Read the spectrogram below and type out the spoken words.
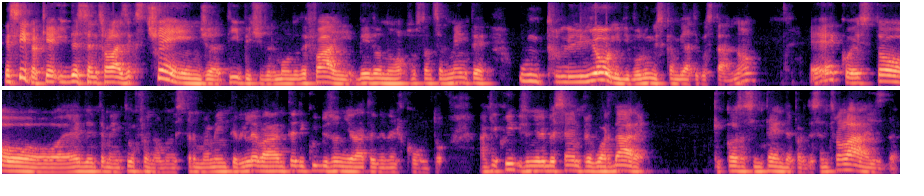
E sì, perché i decentralized exchange tipici del mondo DeFi vedono sostanzialmente un trilione di volumi scambiati quest'anno e questo è evidentemente un fenomeno estremamente rilevante di cui bisognerà tenere il conto. Anche qui bisognerebbe sempre guardare che cosa si intende per decentralized.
